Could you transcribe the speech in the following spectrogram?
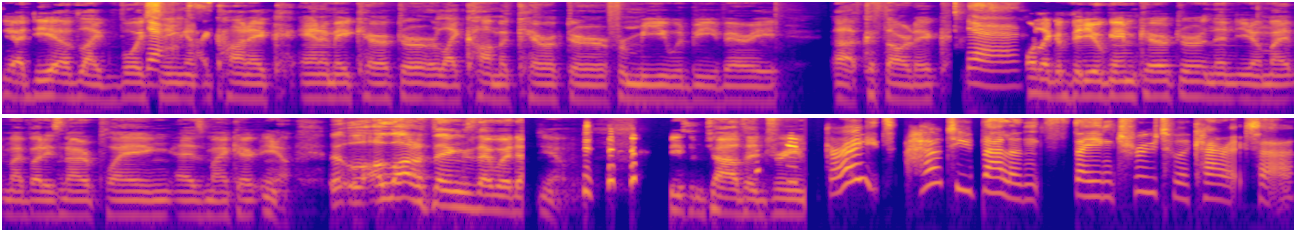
the idea of like voicing yes. an iconic anime character or like comic character for me would be very uh, cathartic. Yeah. Or like a video game character, and then you know my my buddies and I are playing as my character. You know, a, lot of things that would you know be some childhood dreams. Great. How do you balance staying true to a character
